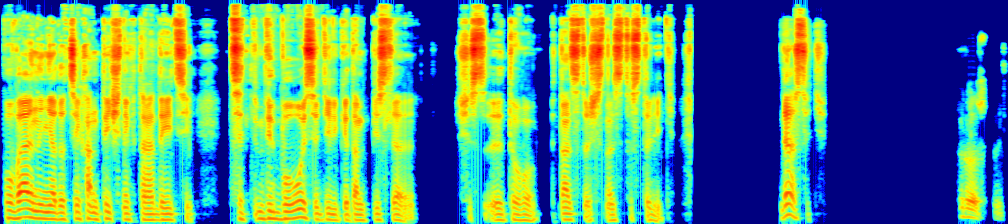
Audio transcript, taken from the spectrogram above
повернення до цих античних традицій. Це відбулося тільки там після того 15-16 століття. Здравствуйте. Здравствуйте.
